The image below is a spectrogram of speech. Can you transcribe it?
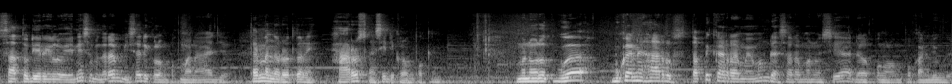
satu diri lu ini sebenarnya bisa di kelompok mana aja. tapi menurut lu nih harus nggak sih dikelompokin Menurut gua bukannya harus, tapi karena memang dasar manusia adalah pengelompokan juga.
